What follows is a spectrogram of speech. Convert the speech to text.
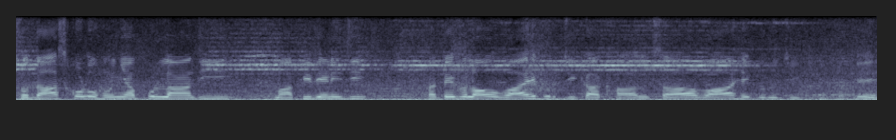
ਸੋ ਦਾਸ ਕੋਲੋਂ ਹੋਈਆਂ ਭੁੱਲਾਂ ਦੀ ਮਾਫੀ ਦੇਣੀ ਜੀ। ਫਤਿਹ ਬੁਲਾਓ ਵਾਹਿਗੁਰੂ ਜੀ ਕਾ ਖਾਲਸਾ ਵਾਹਿਗੁਰੂ ਜੀ ਕੀ ਫਤਿਹ।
